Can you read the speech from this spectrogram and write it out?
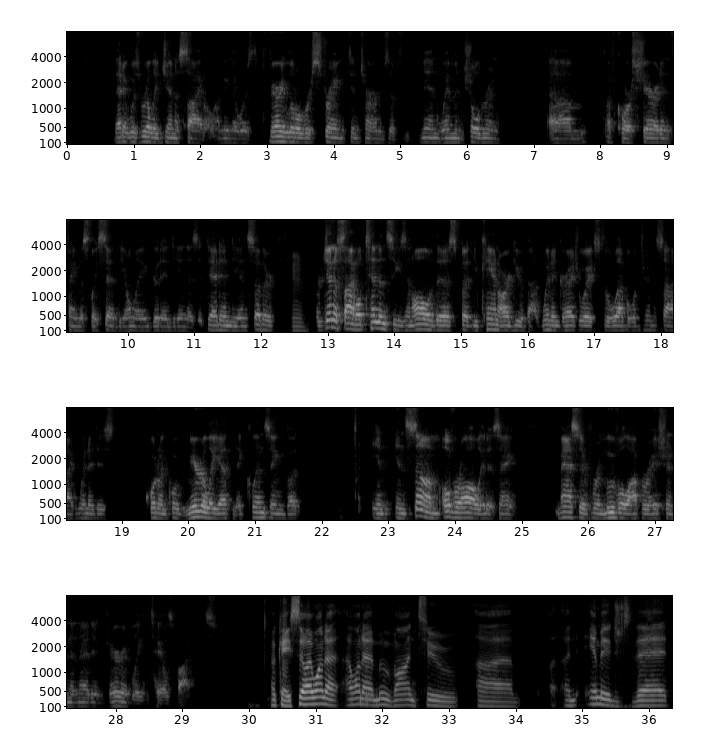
that it was really genocidal. I mean, there was very little restraint in terms of men, women, children. Um, of course, Sheridan famously said the only good Indian is a dead Indian. So there, mm. there are genocidal tendencies in all of this, but you can argue about when it graduates to the level of genocide, when it is quote unquote merely ethnic cleansing, but in in some overall it is a massive removal operation and that invariably entails violence. Okay so i want to i want to move on to uh, an image that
